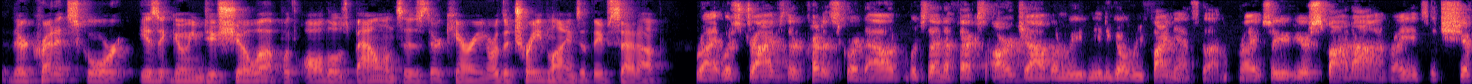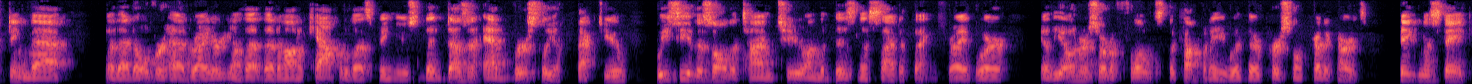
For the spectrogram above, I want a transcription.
their credit score isn't going to show up with all those balances they're carrying or the trade lines that they've set up. Right, which drives their credit score down, which then affects our job when we need to go refinance them, right? So you're, you're spot on, right? It's, it's shifting that you know, that overhead, right, or you know that, that amount of capital that's being used that doesn't adversely affect you. We see this all the time too on the business side of things, right, where you know the owner sort of floats the company with their personal credit cards. Big mistake,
